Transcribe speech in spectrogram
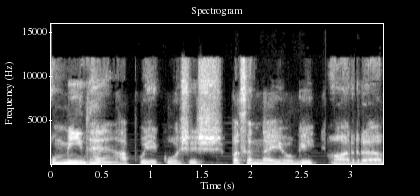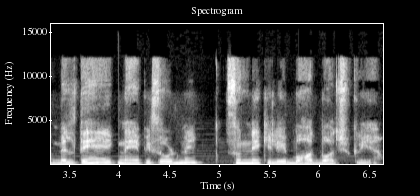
उम्मीद है आपको ये कोशिश पसंद आई होगी और मिलते हैं एक नए एपिसोड में। सुनने के लिए बहुत बहुत शुक्रिया।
